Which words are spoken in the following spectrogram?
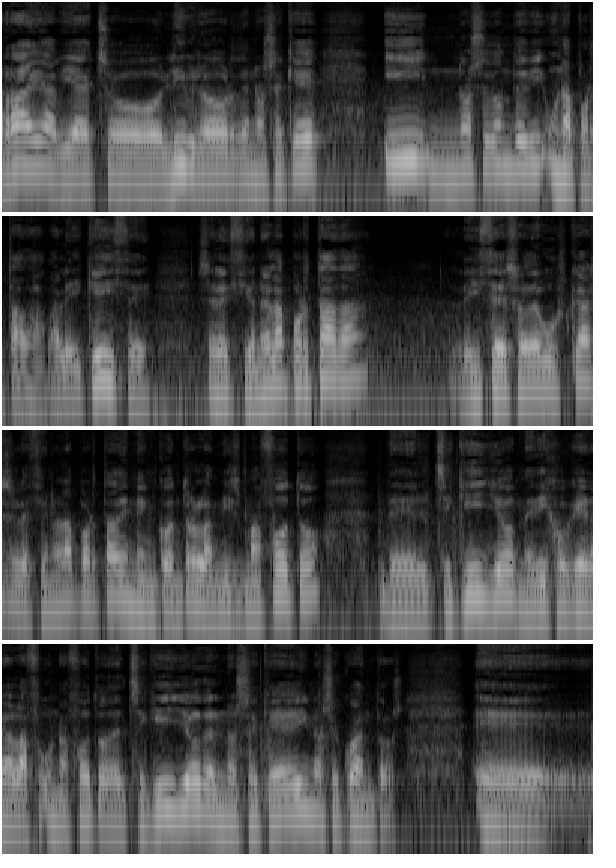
RAE había hecho libros de no sé qué y no sé dónde vi una portada, ¿vale? ¿Y qué hice? Seleccioné la portada le hice eso de buscar, seleccioné la portada y me encontró la misma foto del chiquillo, me dijo que era una foto del chiquillo, del no sé qué y no sé cuántos. Eh,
